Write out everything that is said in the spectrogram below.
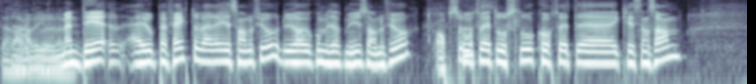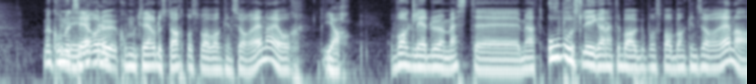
Der har vi grunnen. Men det er jo perfekt å være i Sandefjord. Du har jo kommentert mye i Sandefjord. Absolutt. Kort vei Oslo, kort vei til Kristiansand. Men kommenterer du, kommenterer du start på Sparebanken Sør Arena i år? Ja. Hva gleder du deg mest til med at Obos-ligaen er tilbake på Sparebanken Sør Arena?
